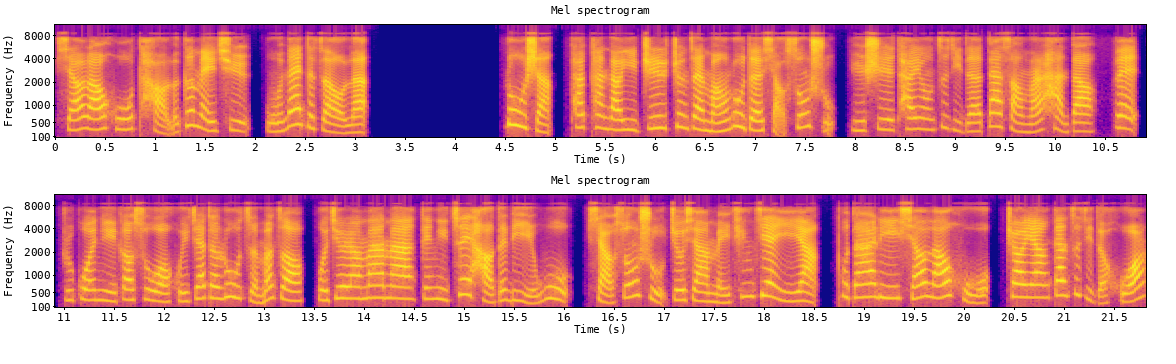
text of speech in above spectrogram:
小老虎讨了个没趣，无奈的走了。路上，他看到一只正在忙碌的小松鼠，于是他用自己的大嗓门喊道：“喂，如果你告诉我回家的路怎么走，我就让妈妈给你最好的礼物。”小松鼠就像没听见一样，不搭理小老虎，照样干自己的活。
